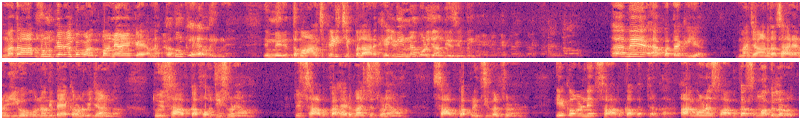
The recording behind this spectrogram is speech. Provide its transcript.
ਮੈਂ ਤਾਂ ਆਪ ਸੁਣ ਕੇ ਰਿਹਾ ਭਗਵੰਤ ਮਾਨ ਨੇ ਐਂ ਕਿਹਾ, ਮੈਂ ਕਦੋਂ ਕਿਹਾ ਬਈ ਮੈਂ? ਇਹ ਮੇਰੇ ਦਿਮਾਗ 'ਚ ਕਿਹੜੀ ਚਿੱਪ ਲਾ ਰੱਖੀ ਜਿਹੜੀ ਇਹਨਾਂ ਕੋਲ ਜਾਂਦੀ ਹੈ ਸਿੱਧੀ? ਐਵੇਂ ਪਤਾ ਕੀ ਆ ਮੈਂ ਜਾਣਦਾ ਸਾਰਿਆਂ ਨੂੰ ਜੀ ਉਹਨਾਂ ਦੀ ਬੈਕਗ੍ਰਾਉਂਡ ਵੀ ਜਾਣਦਾ। ਤੁਸੀਂ ਸਾਬਕਾ ਫੌਜੀ ਸੁਣਿਆ ਹੋਣਾ। ਤੁਸੀਂ ਸਾਬਕਾ ਹੈਡਮਾਸਟਰ ਸੁਣਿਆ ਹੋਣਾ। ਸਾਬਕਾ ਪ੍ਰਿੰਸੀਪਲ ਸੁਣਿਆ ਹੋਣਾ। ਇਹ ਕੌਣ ਨੇ? ਸਾਬਕਾ ਪੱਤਰਕਾਰ। ਆਹ ਕੌਣ ਹੈ? ਸਾਬਕਾ ਸਮਗਲਰ।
